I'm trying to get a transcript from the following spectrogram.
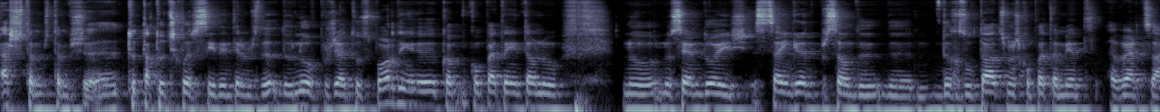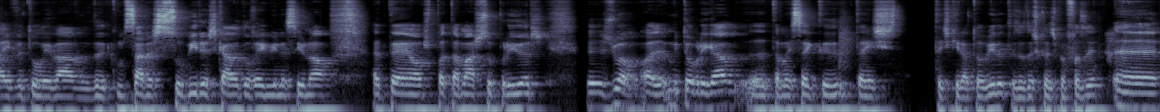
acho que estamos, estamos uh, está tudo esclarecido em termos de, do novo projeto do Sporting. Uh, competem então no, no, no CM2 sem grande pressão de, de, de, resultados, mas completamente abertos à eventualidade de começar a subir a escala do rugby nacional até aos patamares superiores. João, olha, muito obrigado. também sei que tens tens que ir à tua vida, tens outras coisas para fazer. Uh,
